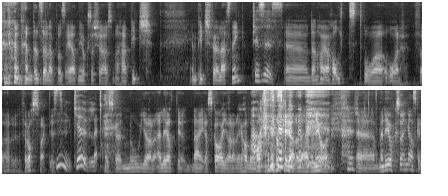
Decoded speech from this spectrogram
en händelse höll på att säga att ni också kör såna här pitch. En pitchföreläsning. Precis. Ehm, den har jag hållit två år för, för oss faktiskt. Mm, kul! Jag ska nog göra, eller jag, nej jag ska göra det, jag har lovat att jag ska göra det även i år. Ehm, men det är också en ganska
